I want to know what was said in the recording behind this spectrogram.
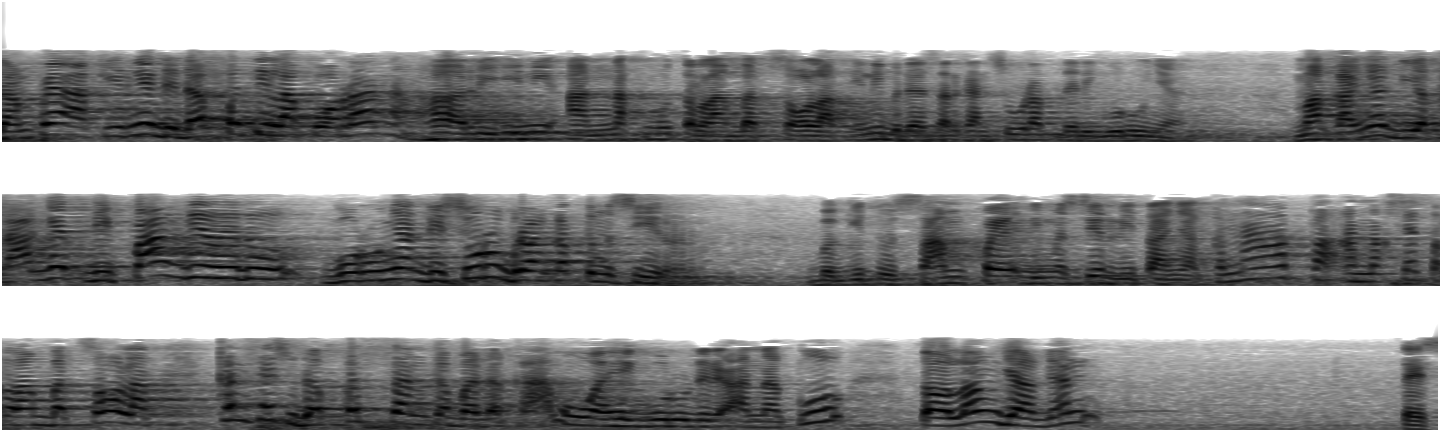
Sampai akhirnya dia dapati laporan hari ini anakmu terlambat sholat. Ini berdasarkan surat dari gurunya. Makanya dia kaget dipanggil itu gurunya disuruh berangkat ke Mesir. Begitu sampai di Mesir ditanya, kenapa anak saya terlambat sholat? Kan saya sudah pesan kepada kamu, wahai guru dari anakku, Tolong jangan tes.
